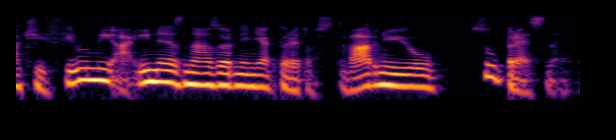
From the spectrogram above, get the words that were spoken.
a či filmy a iné znázornenia, ktoré to stvárňujú, sú presné.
